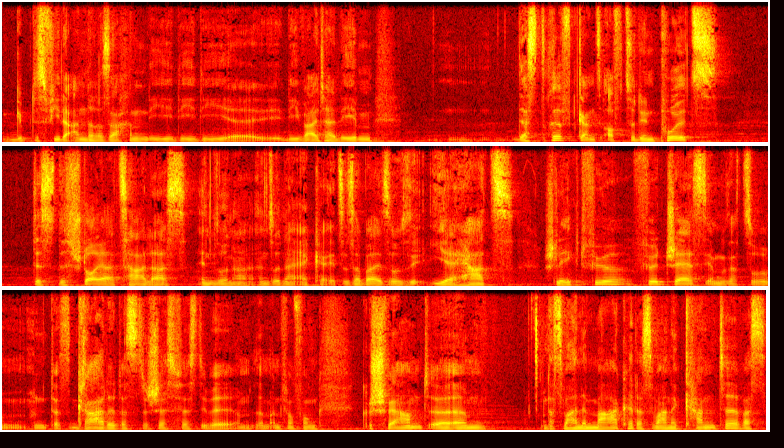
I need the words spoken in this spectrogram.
gibt es viele andere Sachen, die, die, die, äh, die weiterleben. Das trifft ganz oft zu den Puls des, des Steuerzahlers in so, einer, in so einer Ecke. Jetzt ist aber so, ihr Herz schlägt für, für Jazz. Sie haben gesagt, so, und das, gerade das Jazzfestival am Anfang von geschwärmt. Ähm, das war eine Marke, das war eine Kante. Was,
